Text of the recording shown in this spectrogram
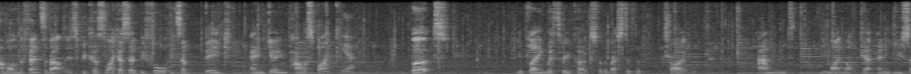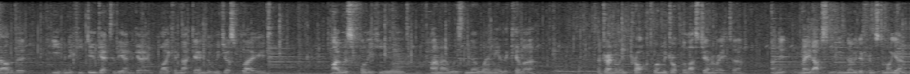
am on the fence about this because, like I said before, it's a big end game power spike, Yeah. but you're playing with three perks for the rest of the trial, and you might not get any use out of it, even if you do get to the end game. Like in that game that we just played, I was fully healed and I was nowhere near the killer. Adrenaline procced when we dropped the last generator, and it made absolutely no difference to my game.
